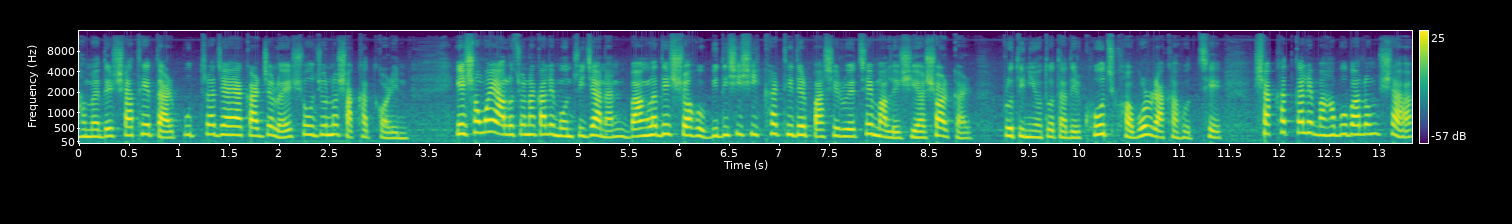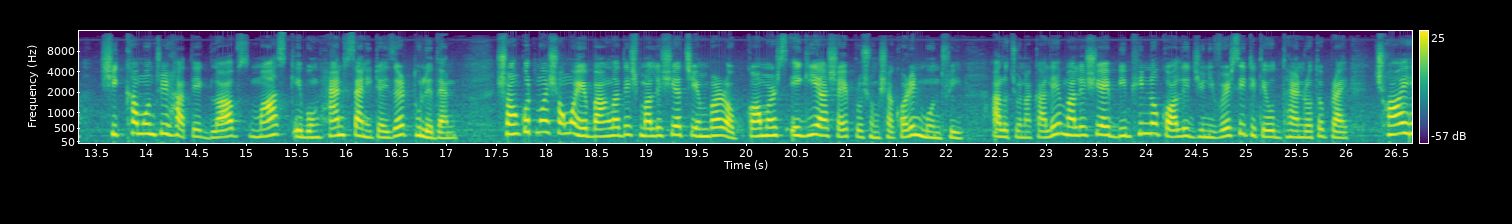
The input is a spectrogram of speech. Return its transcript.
আহমেদের সাথে তার পুত্রাজায়া কার্যালয়ে সৌজন্য সাক্ষাৎ করেন। এ সময় আলোচনাকালে মন্ত্রী জানান, বাংলাদেশ সহ বিদেশি শিক্ষার্থীদের পাশে রয়েছে মালয়েশিয়া সরকার। প্রতিনিয়ত তাদের খোঁজ খবর রাখা হচ্ছে। সাক্ষাৎকালে মাহবুব আলম শাহ শিক্ষামন্ত্রীর হাতে গ্লাভস, মাস্ক এবং হ্যান্ড স্যানিটাইজার তুলে দেন। সংকটময় সময়ে Bangladesh Malaysia chamber of commerce এগিয়ে আসায় প্রশংসা করেন মন্ত্রী। আলোচনাকালে মালয়েশিয়ায় বিভিন্ন কলেজ, ইউনিভার্সিটিতে অধ্যয়নরত প্রায় ছয়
